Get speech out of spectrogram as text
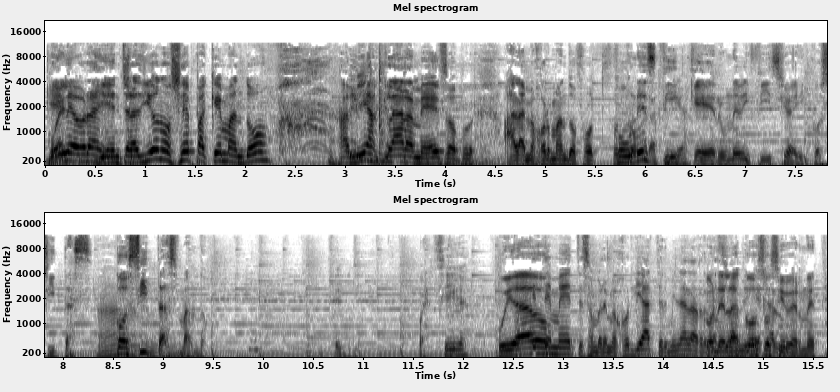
¿Qué le habrá Mientras yo no sepa qué mandó, a mí aclárame eso. Pues, a lo mejor mandó fotos. Fue un sticker, un edificio ahí, cositas. Ah. cositas mandó. Bueno, siga. Cuidado. ¿Qué te metes, hombre? Mejor ya termina la relación. Con el acoso cibernético.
